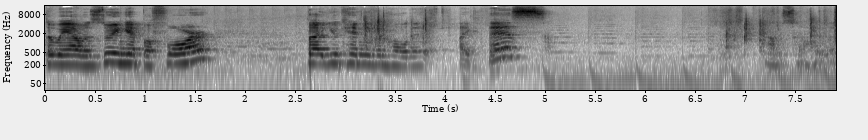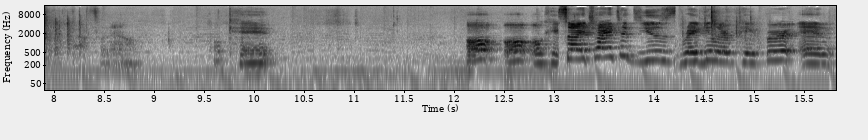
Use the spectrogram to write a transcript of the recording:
the way I was doing it before but you can even hold it like this. I'm just gonna hold it like that for now. Okay. Oh, oh, okay. So I tried to use regular paper and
